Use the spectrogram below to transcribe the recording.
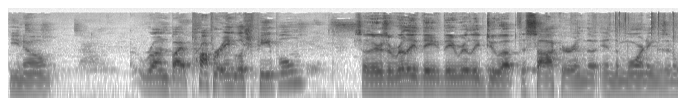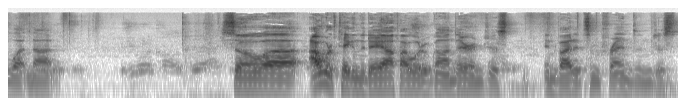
you know, run by proper English people. So there's a really they, they really do up the soccer in the in the mornings and whatnot. So uh, I would have taken the day off. I would have gone there and just invited some friends and just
